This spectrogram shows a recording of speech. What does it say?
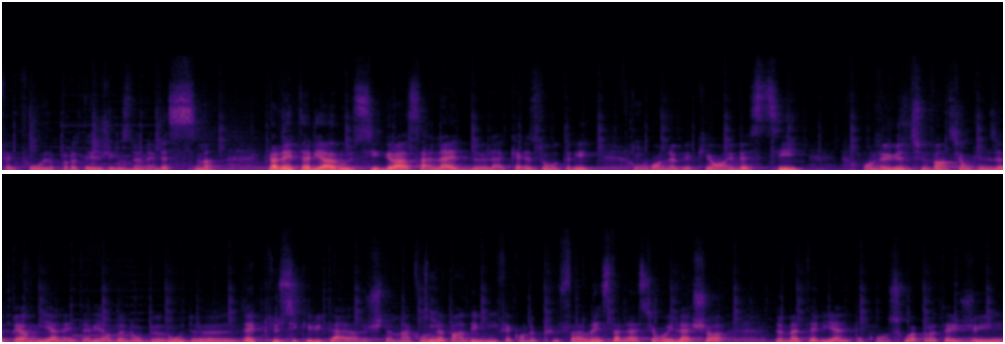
fait qu'il faut le protéger, c'est un investissement. Puis à l'intérieur aussi, grâce à l'aide de la Caisse d'Autré, qui ont investi, on a eu une subvention qui nous a permis à l'intérieur de nos bureaux d'être plus sécuritaires, justement à cause de la pandémie. Fait qu'on a pu faire l'installation et l'achat de matériel pour qu'on soit protégé.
